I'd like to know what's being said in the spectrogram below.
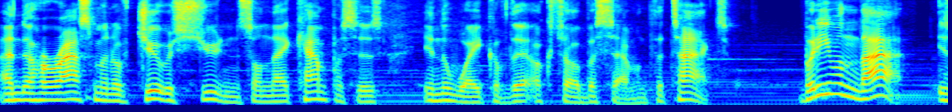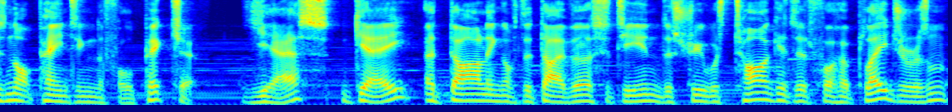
and the harassment of Jewish students on their campuses in the wake of the October 7th attacks. But even that is not painting the full picture. Yes, Gay, a darling of the diversity industry, was targeted for her plagiarism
